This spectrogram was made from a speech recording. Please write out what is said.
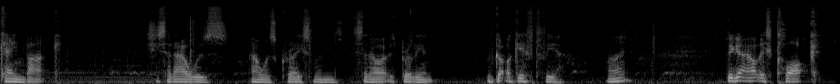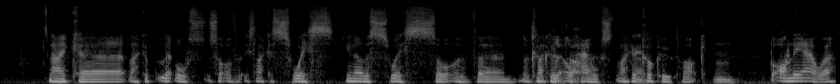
Came back. She said, "How was how was Gracelands?" I said, "Oh, it was brilliant. We've got a gift for you." Right? They get out this clock, like a like a little sort of. It's like a Swiss. You know the Swiss sort of? Um, looks like a little clock. house, like a cuckoo clock. Mm. But on the hour,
